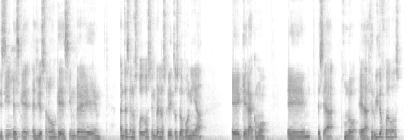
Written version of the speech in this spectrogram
Sí, sí, es que yo es algo que siempre, antes en los juegos, siempre en los créditos lo ponía, eh, que era como, eh, o sea, por ejemplo, hacer videojuegos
